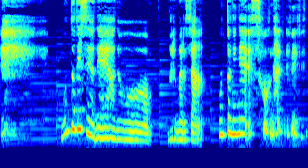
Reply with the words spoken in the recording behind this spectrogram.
本当ですよね、あの、まるまるさん。本当にね、そうなレベル。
